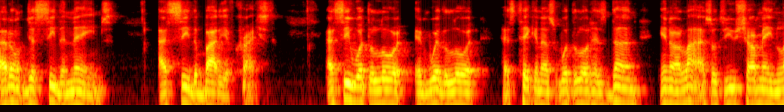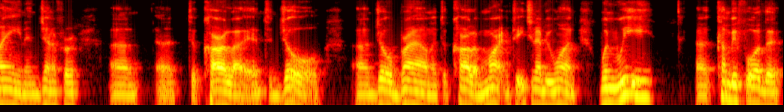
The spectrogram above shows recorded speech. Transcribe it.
I don't just see the names, I see the body of Christ. I see what the Lord and where the Lord has taken us, what the Lord has done in our lives. So to you, Charmaine Lane and Jennifer, uh, uh, to Carla and to Joel, uh, Joel Brown and to Carla Martin, to each and every one, when we uh, come before the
